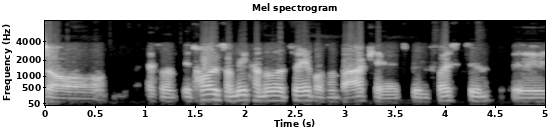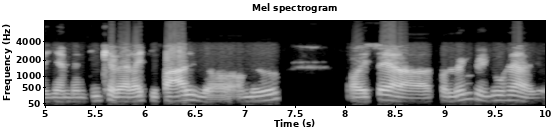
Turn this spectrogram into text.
Så altså et hold, som ikke har noget at tabe, og som bare kan spille frisk til, øh, jamen de kan være rigtig farlige at, at møde. Og især for Lyngby nu her, jo,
